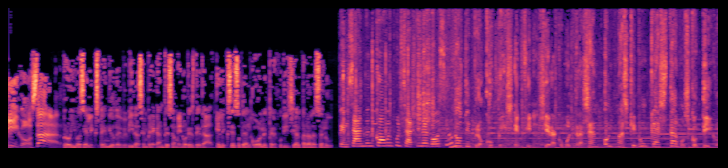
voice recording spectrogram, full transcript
Y gozar. Prohíbas el expendio de bebidas embriagantes a menores de edad. El exceso de alcohol es perjudicial para la salud. ¿Pensando en cómo impulsar tu negocio? No te preocupes. En Financiera como Ultrasan, hoy más que nunca estamos contigo.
